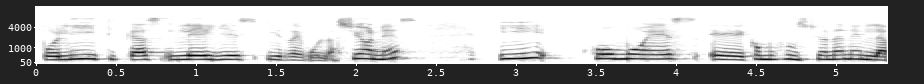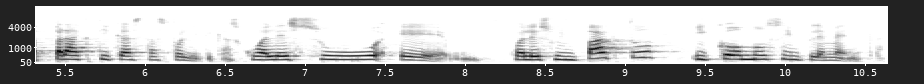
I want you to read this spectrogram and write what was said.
políticas, leyes y regulaciones y cómo, es, eh, cómo funcionan en la práctica estas políticas, cuál es, su, eh, cuál es su impacto y cómo se implementan.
